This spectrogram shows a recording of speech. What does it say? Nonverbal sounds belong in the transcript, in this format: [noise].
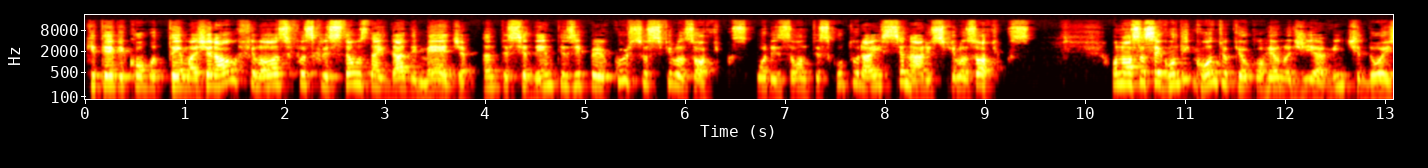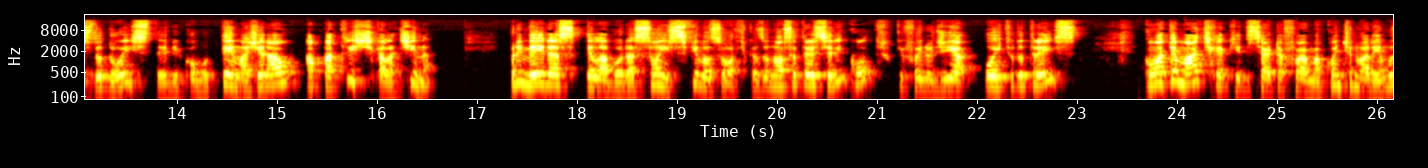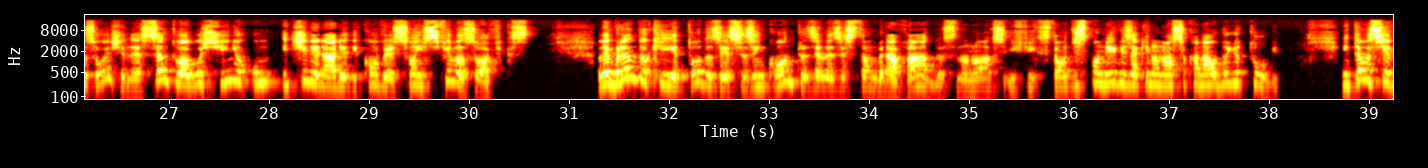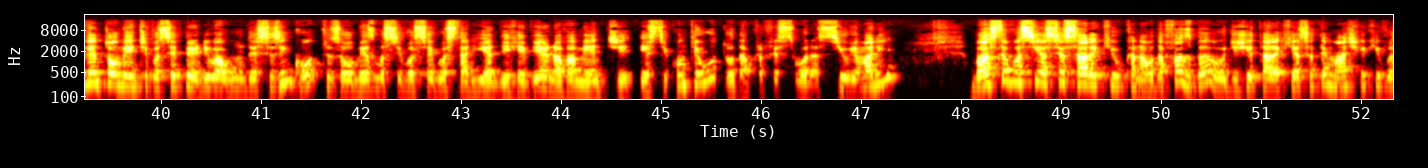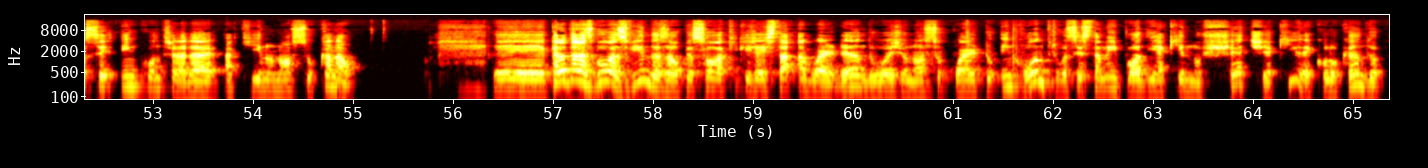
que teve como tema geral filósofos cristãos na Idade Média, antecedentes e percursos filosóficos, horizontes culturais, cenários filosóficos. O nosso segundo encontro, que ocorreu no dia 22 do 2, teve como tema geral a patrística latina, primeiras elaborações filosóficas. O nosso terceiro encontro, que foi no dia 8 do 3, com a temática que, de certa forma, continuaremos hoje, né? Santo Agostinho, um itinerário de conversões filosóficas. Lembrando que todos esses encontros eles estão gravados no nosso e estão disponíveis aqui no nosso canal do YouTube. Então, se eventualmente você perdeu algum desses encontros, ou mesmo se você gostaria de rever novamente este conteúdo da professora Silvia Maria, Basta você acessar aqui o canal da Fazban ou digitar aqui essa temática que você encontrará aqui no nosso canal. É, quero dar as boas-vindas ao pessoal aqui que já está aguardando hoje o nosso quarto encontro. Vocês também podem aqui no chat, aqui, é, colocando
